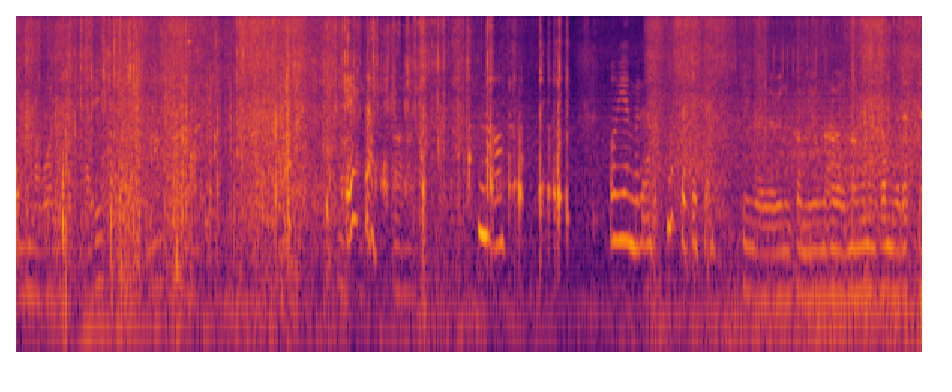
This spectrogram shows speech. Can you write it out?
Una bola ahí. ¿Esta? No. O bien, ¿verdad? No. Sí, un camión, a ver, no viene un cambio de este.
